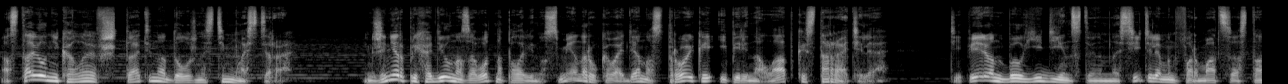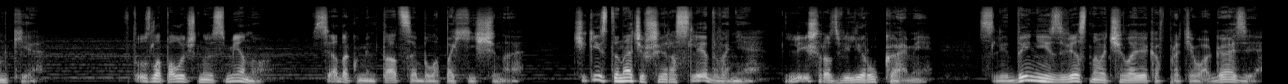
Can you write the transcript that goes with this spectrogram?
оставил Николая в штате на должности мастера. Инженер приходил на завод на половину смены, руководя настройкой и переналадкой старателя. Теперь он был единственным носителем информации о станке. В ту злополучную смену вся документация была похищена. Чекисты, начавшие расследование, лишь развели руками — Следы неизвестного человека в противогазе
